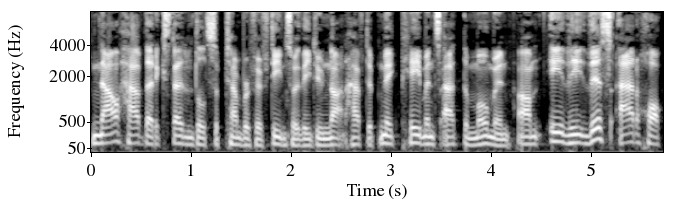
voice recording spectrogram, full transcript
now have that extended until September 15, so they do not have to make payments at the moment. Um, the, this ad hoc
